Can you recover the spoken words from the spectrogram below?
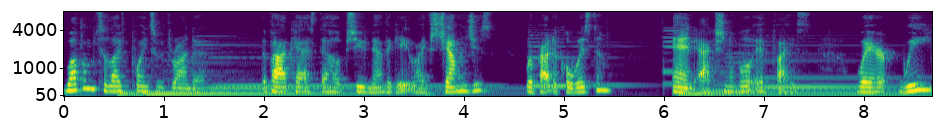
Welcome to Life Points with Ronda, the podcast that helps you navigate life's challenges with practical wisdom and actionable advice, where we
